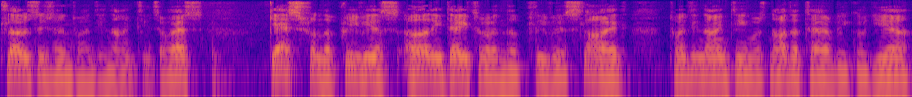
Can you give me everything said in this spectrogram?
closes in 2019. So as guessed from the previous early data in the previous slide, 2019 was not a terribly good year.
